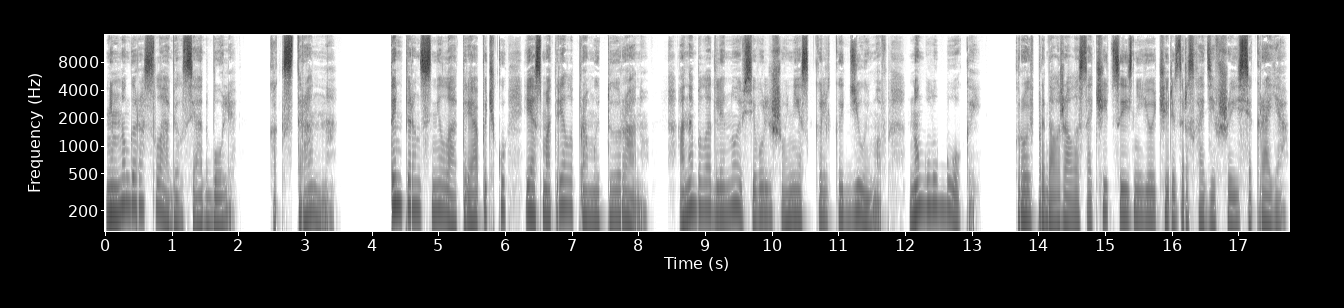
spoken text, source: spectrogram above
немного расслабился от боли. Как странно. Темперанс сняла тряпочку и осмотрела промытую рану. Она была длиной всего лишь в несколько дюймов, но глубокой. Кровь продолжала сочиться из нее через расходившиеся края.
